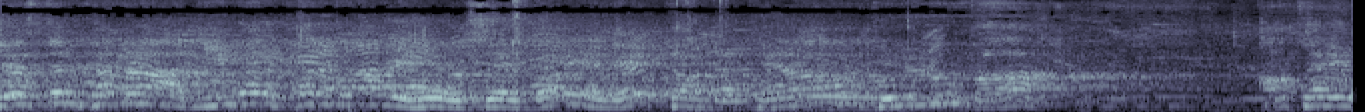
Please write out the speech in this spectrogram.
Justin, come on. You got a Clem over here, said buddy, and they come down town to Bob. I'll tell you.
